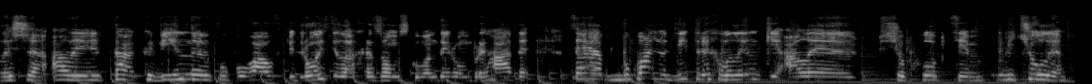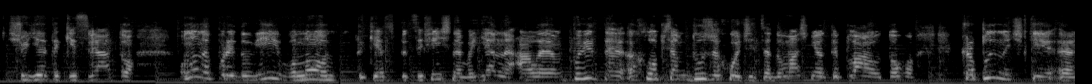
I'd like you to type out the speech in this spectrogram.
лише, але так він побував в підрозділах разом з командиром бригади. Це буквально 2-3 хвилинки, але щоб хлопці відчули, що є таке свято. Воно на передовій, воно таке специфічне, воєнне, але повірте, хлопцям дуже хочеться домашнього тепла, у того краплиночки, е,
